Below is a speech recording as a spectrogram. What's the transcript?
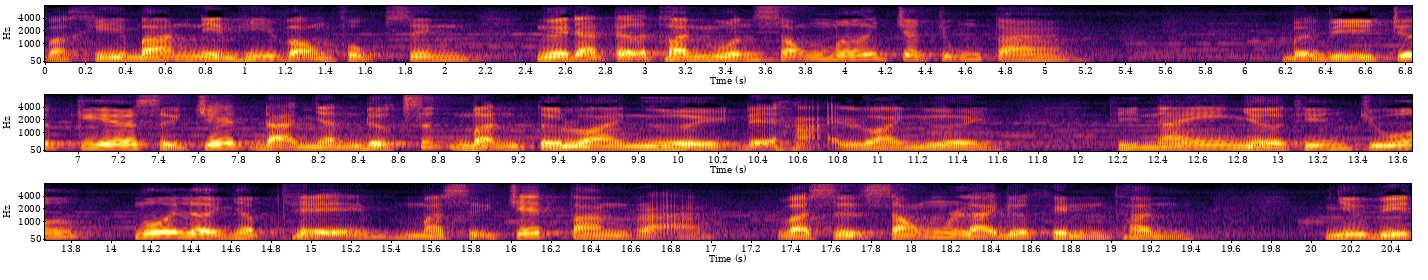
và khi ban niềm hy vọng phục sinh, người đã trở thành nguồn sống mới cho chúng ta. Bởi vì trước kia sự chết đã nhận được sức mạnh từ loài người để hại loài người, thì nay nhờ thiên chúa, ngôi lời nhập thể mà sự chết tan rã và sự sống lại được hình thành, như vị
